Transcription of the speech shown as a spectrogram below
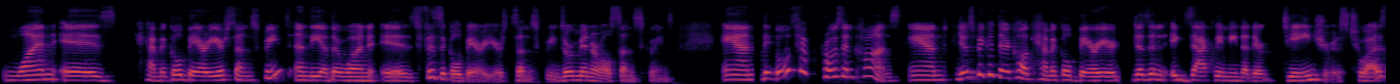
One is chemical barrier sunscreens, and the other one is physical barrier sunscreens or mineral sunscreens. And they both have pros and cons. And just because they're called chemical barrier doesn't exactly mean that they're dangerous to us.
